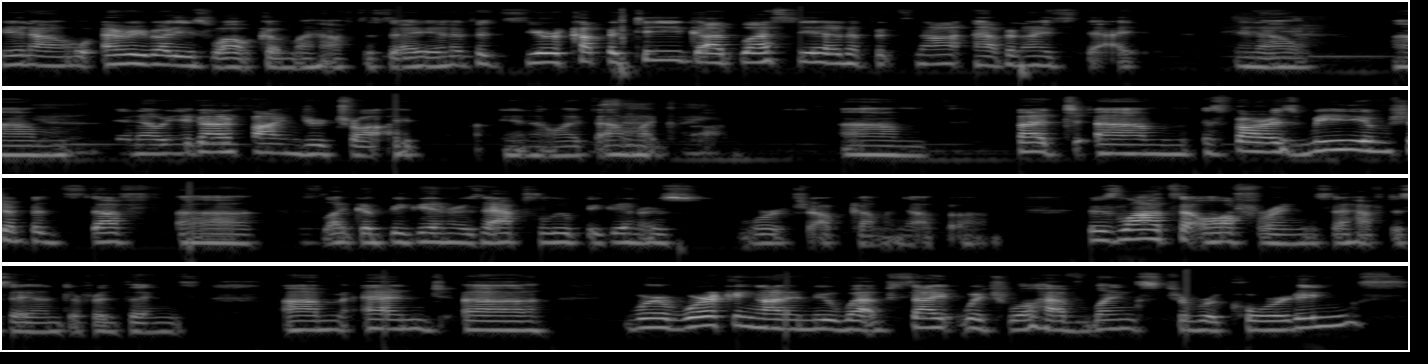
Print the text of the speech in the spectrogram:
you know, everybody's welcome, I have to say. And if it's your cup of tea, God bless you. And if it's not, have a nice day. You know, yeah. Um, yeah. you know, you got to find your tribe. You know, I found exactly. my tribe. Um, but um, as far as mediumship and stuff, uh, it's like a beginner's, absolute beginner's workshop coming up. Um, there's lots of offerings, I have to say, on different things. Um, and uh, we're working on a new website which will have links to recordings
